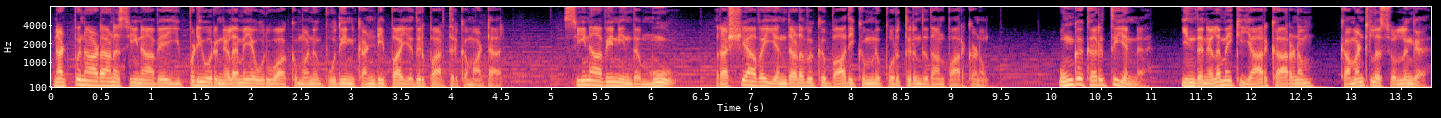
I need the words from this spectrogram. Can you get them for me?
நட்பு நாடான சீனாவே இப்படி ஒரு நிலைமையை உருவாக்கும்னு புதின் கண்டிப்பா எதிர்பார்த்திருக்க மாட்டார். சீனாவின் இந்த மூவ் ரஷ்யாவை எந்த அளவுக்கு பாதிக்கும்னு பொறுத்திருந்து தான் பார்க்கணும். உங்க கருத்து என்ன? இந்த நிலைமைக்கு யார் காரணம்? கமெண்ட்ல சொல்லுங்க.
